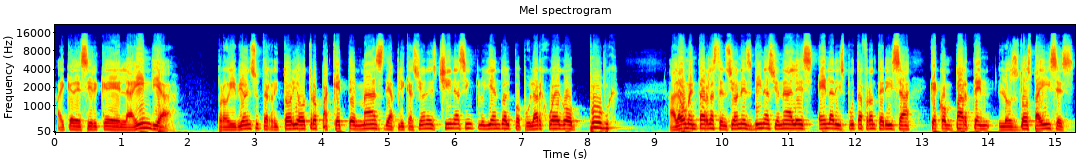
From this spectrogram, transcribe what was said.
hay que decir que la India prohibió en su territorio otro paquete más de aplicaciones chinas, incluyendo el popular juego PUBG, al aumentar las tensiones binacionales en la disputa fronteriza que comparten los dos países.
